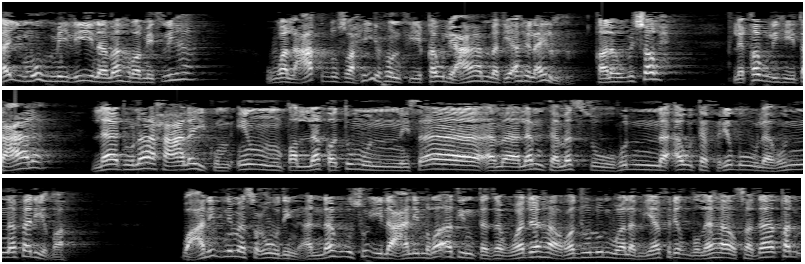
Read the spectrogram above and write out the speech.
أي مهملين مهر مثلها؟ والعقد صحيح في قول عامة أهل العلم. قاله في الشرح لقوله تعالى لا جناح عليكم إن طلقتم النساء ما لم تمسوهن أو تفرضوا لهن فريضة. وعن ابن مسعود أنه سئل عن امرأة تزوجها رجل ولم يفرض لها صداقا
